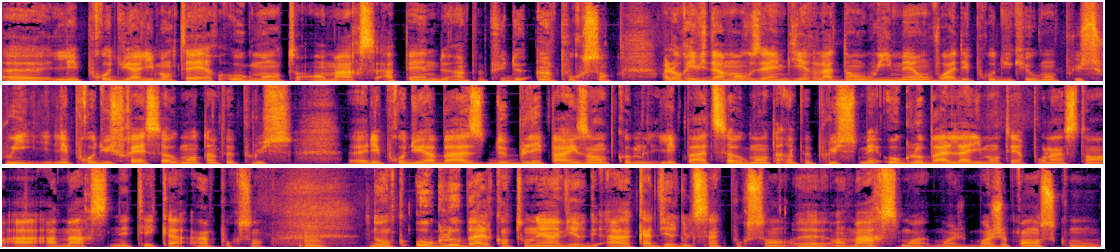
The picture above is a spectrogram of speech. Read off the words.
Euh, les produits alimentaires augmentent en mars à peine de un peu plus de 1%. Alors évidemment, vous allez me dire là-dedans, oui, mais on voit des produits qui augmentent plus. Oui, les produits frais, ça augmente un peu plus. Les produits à base de blé, par exemple, comme les pâtes, ça augmente un peu plus. Mais au global, l'alimentaire, pour l'instant, à, à, mars n'était qu'à 1%. Mmh. Donc au global, quand on est à 4,5% euh, en mars, moi, moi, moi je pense qu'on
